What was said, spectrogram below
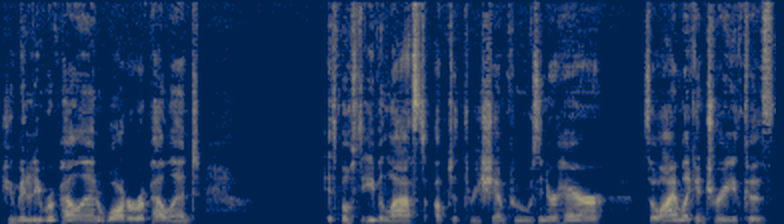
humidity repellent, water repellent. It's supposed to even last up to three shampoos in your hair. So I'm like intrigued because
